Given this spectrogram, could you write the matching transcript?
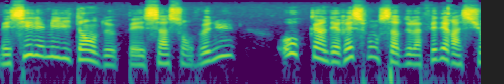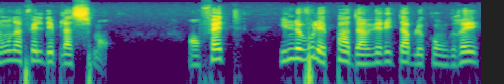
Mais si les militants de PSA sont venus, aucun des responsables de la fédération n'a fait le déplacement. En fait, ils ne voulaient pas d'un véritable congrès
